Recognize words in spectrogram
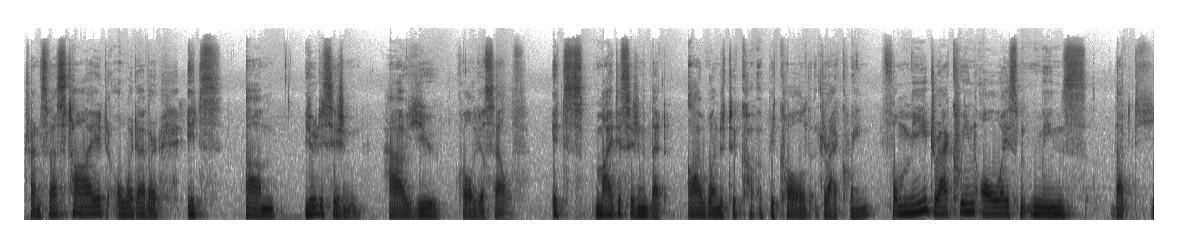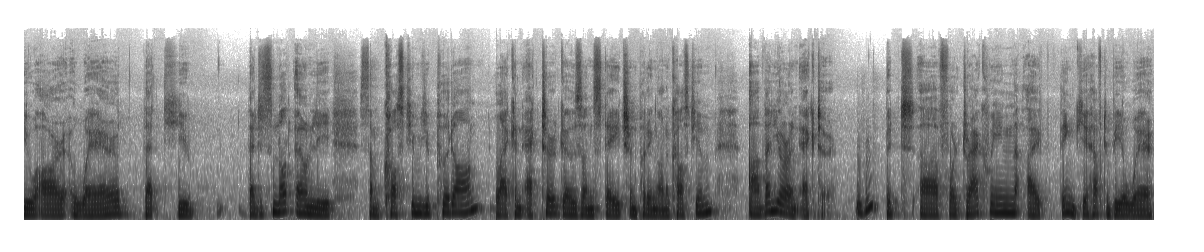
transvestite or whatever, it's um, your decision how you call yourself. It's my decision that I wanted to ca- be called a drag queen. For me, drag queen always means that you are aware that you that it's not only some costume you put on, like an actor goes on stage and putting on a costume, uh, then you're an actor. But uh, for drag queen, I think you have to be aware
